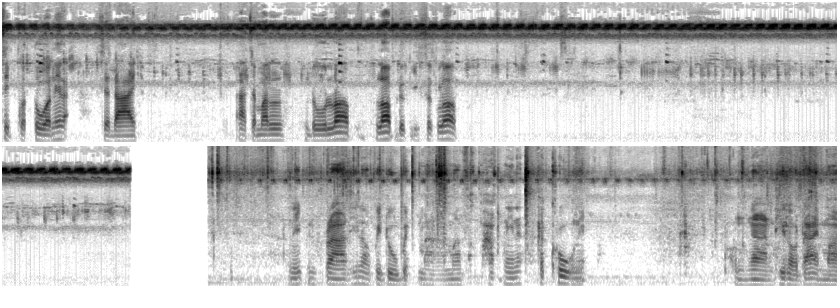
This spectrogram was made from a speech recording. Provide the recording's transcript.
สิบกว่าตัวนี่แหละเสียดาย อาจจะมาดูรอบรอบดึกอีกสักรอบอันนี้เป็นปลาที่เราไปดูเบ็ดมามาสักพักนี้นะสักครู่เนี่ย ผลงานที่เราได้มา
